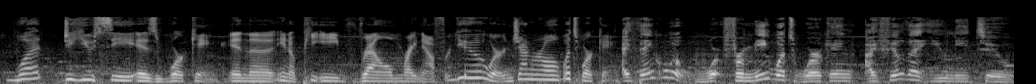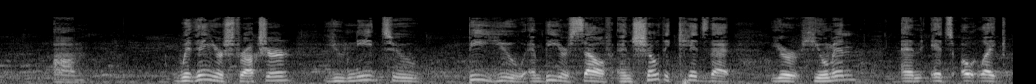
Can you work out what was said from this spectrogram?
what do you see is working in the you know PE realm right now for you, or in general? What's working? I think what for me, what's working, I feel that you need to, um, within your structure, you need to be you and be yourself and show the kids that you're human. And it's oh, like,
